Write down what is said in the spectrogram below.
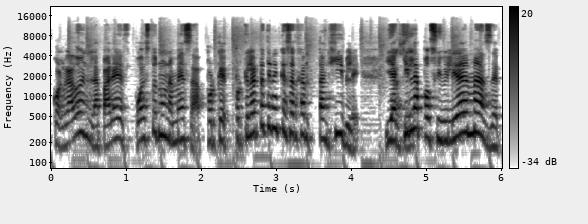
colgado en la pared, puesto en una mesa, porque, porque el arte tiene que ser tangible. Y aquí la posibilidad además de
